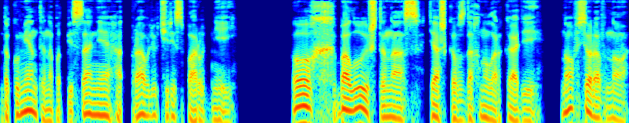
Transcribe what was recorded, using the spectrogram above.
Документы на подписание отправлю через пару дней». «Ох, балуешь ты нас», — тяжко вздохнул Аркадий. «Но все равно,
